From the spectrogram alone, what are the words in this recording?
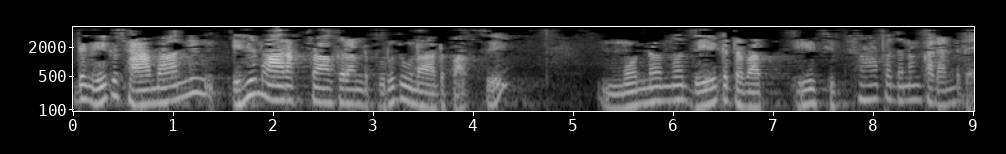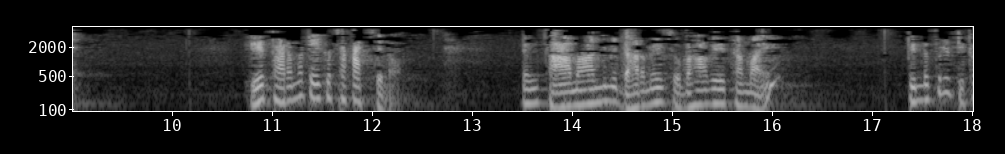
දැන් මේක සාමාන්‍යයෙන් එහෙම ආරක්ෂා කරන්න පුරුදු වුණාට පස්සේ මොනම දෙයකටවත් ඒ ශික්ෂාපදනම් කඩන්න බෑ. ඒ තරමට ඒක සකස් වෙනවා. දැන් සාමාන්‍ය ධර්මයේ ස්වභාවය තමයි පින්නතුරු ටිකක්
